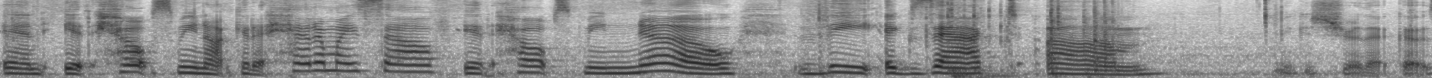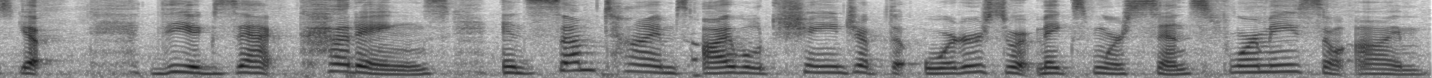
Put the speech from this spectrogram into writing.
and it helps me not get ahead of myself. It helps me know the exact, um, make sure that goes, yep, the exact cuttings. And sometimes I will change up the order so it makes more sense for me. So I'm,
